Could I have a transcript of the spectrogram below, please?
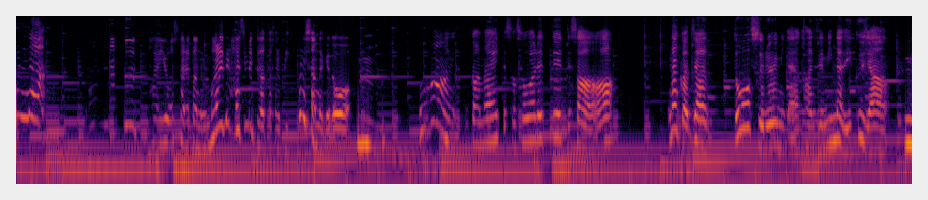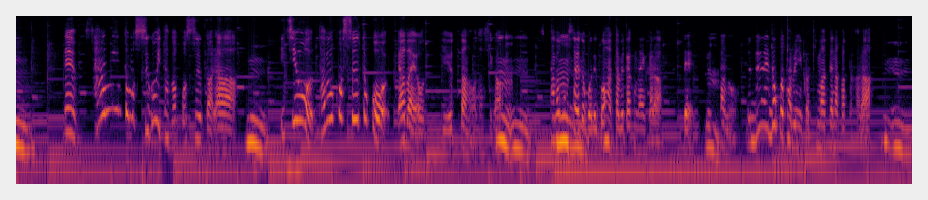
んな、こんな風に対応されたの生まれて初めてだったからびっくりしたんだけど、うん。ご飯行かないって誘われててさなんかじゃあどうするみたいな感じでみんなで行くじゃん。うん。で3人ともすごいタバコ吸うからうん。一応タバコ吸うとこ嫌だよって言ったの私が。うん。うん。タバコ臭いとこでご飯食べたくないからって言ったの。で全然どこ食べに行くか決まってなかったからうん。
